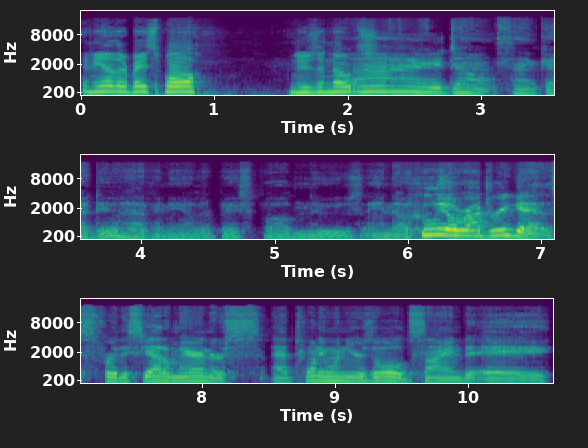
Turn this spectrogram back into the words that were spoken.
Any other baseball news and notes? I don't think I do have any other baseball news. And uh, Julio Rodriguez for the Seattle Mariners at 21 years old signed a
